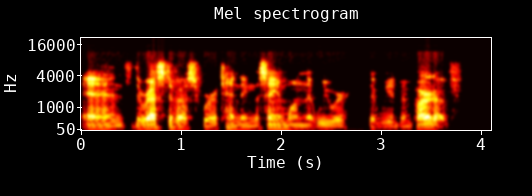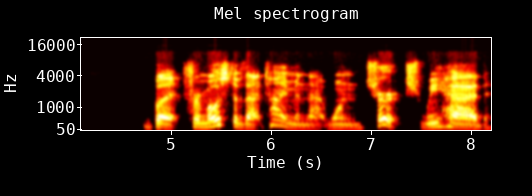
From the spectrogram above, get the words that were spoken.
and the rest of us were attending the same one that we were that we had been part of. But for most of that time in that one church, we had,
